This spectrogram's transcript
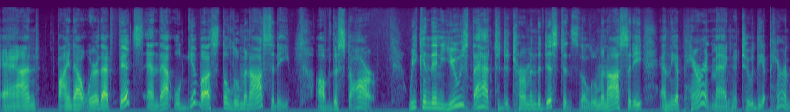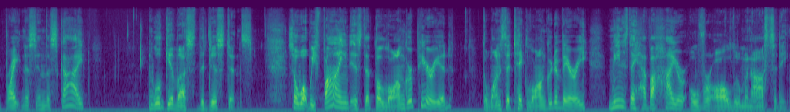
and find out where that fits. And that will give us the luminosity of the star. We can then use that to determine the distance, the luminosity and the apparent magnitude, the apparent brightness in the sky will give us the distance. So what we find is that the longer period, the ones that take longer to vary means they have a higher overall luminosity.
